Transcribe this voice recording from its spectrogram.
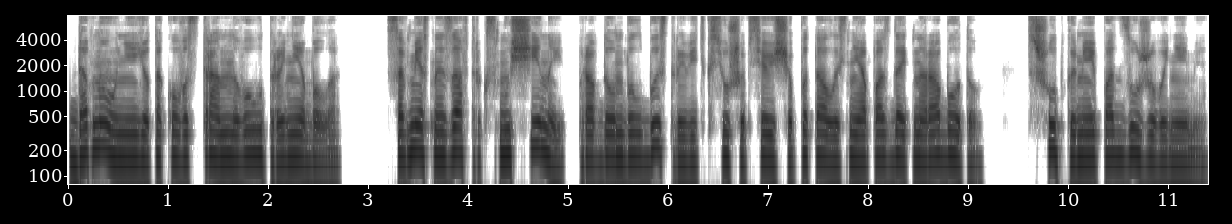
Давно у нее такого странного утра не было. Совместный завтрак с мужчиной, правда, он был быстрый, ведь Ксюша все еще пыталась не опоздать на работу, с шутками и подзуживаниями.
